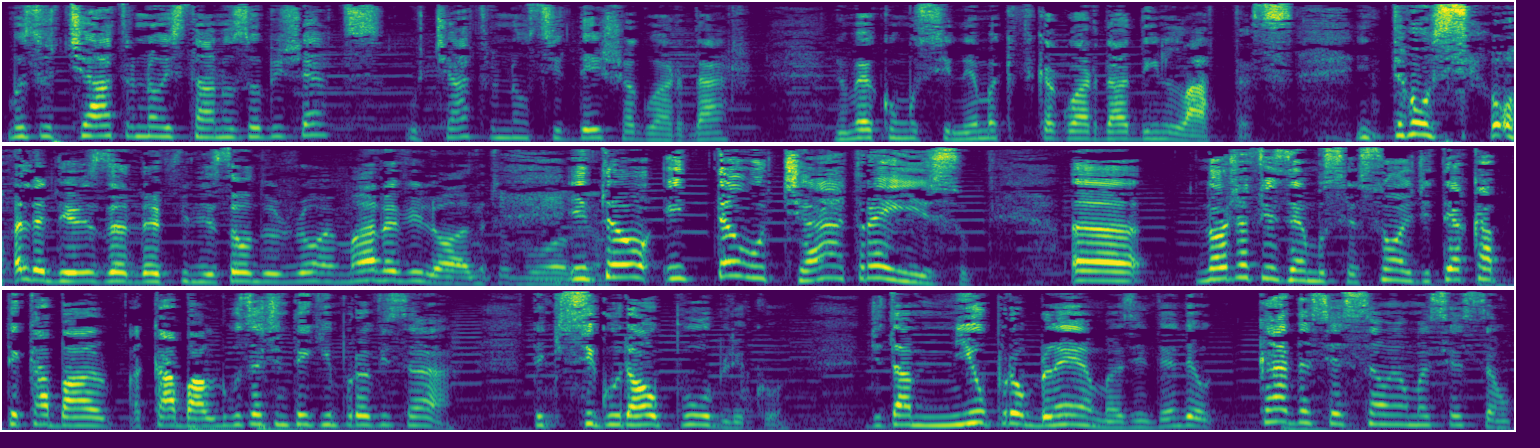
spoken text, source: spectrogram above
mas o teatro não está nos objetos. O teatro não se deixa guardar. Não é como o cinema que fica guardado em latas. Então, se olha a definição do João, é maravilhosa. Muito boa, então, então, o teatro é isso. Uh, nós já fizemos sessões de ter, ter acabar, acabar a luz, a gente tem que improvisar. Tem que segurar o público. De dar mil problemas, entendeu? Cada sessão é uma sessão.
